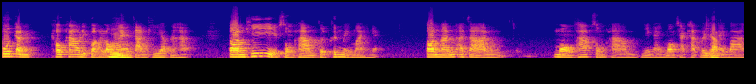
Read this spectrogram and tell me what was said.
พูดกันคร่าวๆดีกว่าลองให้อาจารย์เทียบนะฮะตอนที่สงครามเกิดขึ้นใหม่ ๆ เนี่ย ตอนนั้นอาจารย์มองภาพสงครามยังไง มองฉากทัดไว้ยังไงบ้าง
